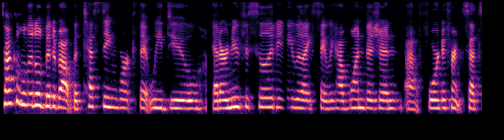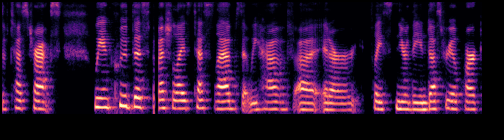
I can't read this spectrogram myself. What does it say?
talk a little bit about the testing work that we do at our new facility. We like to say we have one vision, uh, four different sets of test tracks. We include the specialized test labs that we have uh, at our place near the industrial park.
